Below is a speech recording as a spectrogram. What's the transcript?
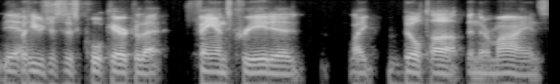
Yeah. but he was just this cool character that fans created like built up in their minds.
